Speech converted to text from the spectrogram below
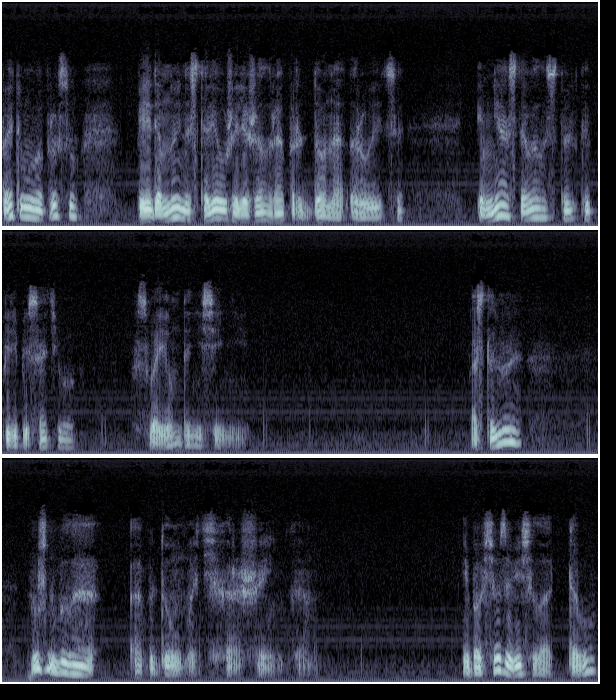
По этому вопросу передо мной на столе уже лежал рапорт Дона Руица, и мне оставалось только переписать его в своем донесении. Остальное нужно было обдумать хорошенько, ибо все зависело от того, в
